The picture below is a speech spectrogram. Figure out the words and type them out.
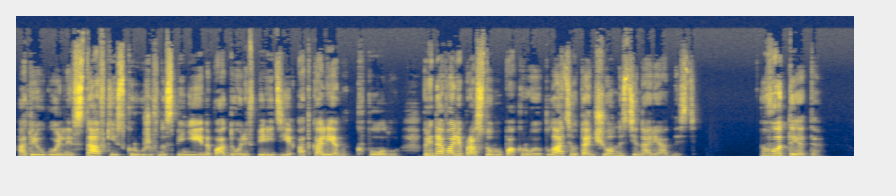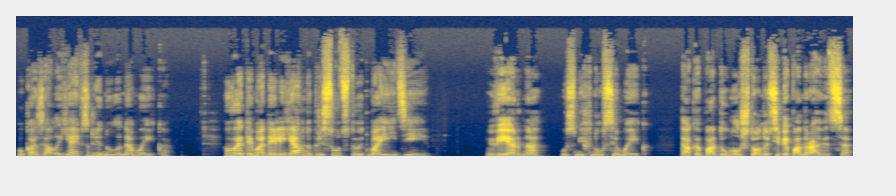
а треугольные вставки из кружев на спине и на подоле впереди от колен к полу придавали простому покрою платья утонченность и нарядность. «Вот это!» – указала я и взглянула на Мейка. «В этой модели явно присутствуют мои идеи». «Верно», – усмехнулся Мейк. «Так и подумал, что оно тебе понравится».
